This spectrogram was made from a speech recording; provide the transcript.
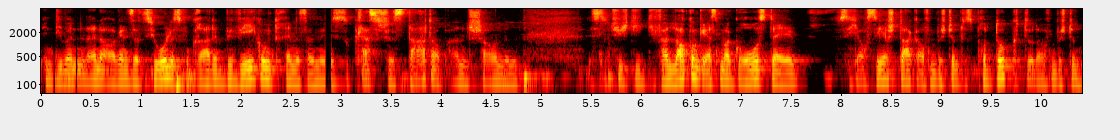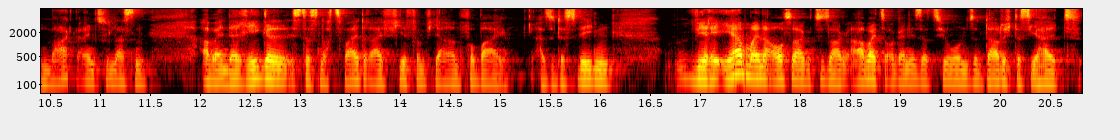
in die man in einer Organisation ist, wo gerade Bewegung drin ist, wenn wir so klassische Startup anschauen, dann ist natürlich die, die Verlockung erstmal groß, der, sich auch sehr stark auf ein bestimmtes Produkt oder auf einen bestimmten Markt einzulassen. Aber in der Regel ist das nach zwei, drei, vier, fünf Jahren vorbei. Also deswegen wäre eher meine Aussage zu sagen, Arbeitsorganisationen sind dadurch, dass sie halt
